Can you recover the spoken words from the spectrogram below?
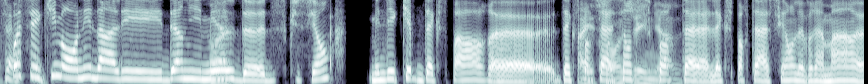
sais pas c'est qui, mais on est dans les derniers milles Ouais. de discussion. Mais l'équipe d'export, euh, d'exportation qui supporte l'exportation, là, vraiment, euh,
